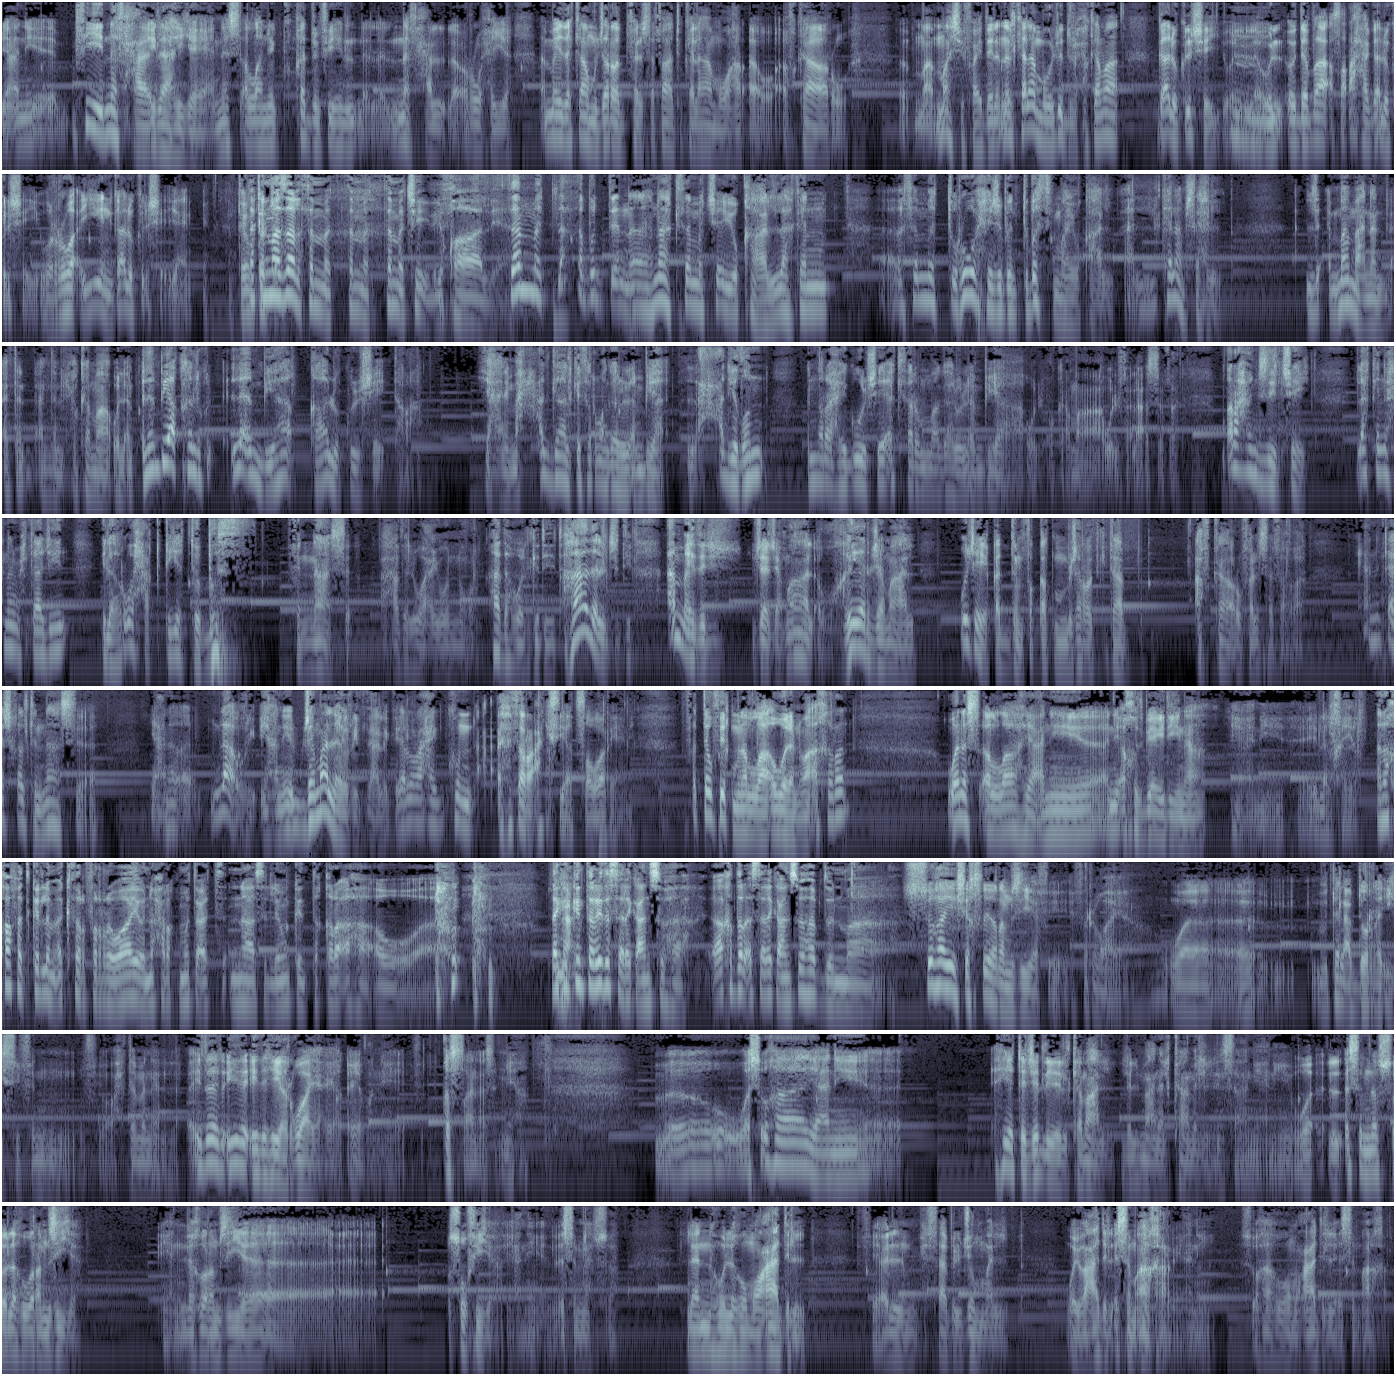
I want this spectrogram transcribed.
يعني في نفحة إلهية يعني. نسأل الله أن يقدم فيه النفحة الروحية. أما إذا كان مجرد فلسفات وكلام وأفكار و ما ماشي فايدة لأن الكلام موجود الحكماء قالوا كل شيء وال- مم. والأدباء صراحة قالوا كل شيء والروائيين قالوا كل شيء يعني. لكن ما زال ثمة ثمة ثمة شيء يقال يعني. ثمة لا بد أن هناك ثمة شيء يقال لكن ثمة روح يجب أن تبث ما يقال. الكلام سهل. ما معنى أن الحكماء الأنبياء قالوا كل... الأنبياء قالوا كل شيء ترى. يعني ما حد قال كثر ما قالوا الأنبياء. لا أحد يظن أنه راح يقول شيء أكثر مما قالوا الأنبياء والحكماء والفلاسفة. ما راح نزيد شيء. لكن إحنا محتاجين إلى روح حقيقية تبث في الناس هذا الوعي والنور. هذا هو الجديد. هذا الجديد. أما إذا جاء جمال أو غير جمال وجاي يقدم فقط مجرد كتاب أفكار وفلسفة و... يعني أنت أشغلت الناس يعني لا اريد يعني جمال لا يريد ذلك. يعني راح يكون أثر عكسي اتصور يعني. فالتوفيق من الله اولا واخرا. ونسأل الله يعني أن يأخذ بأيدينا يعني إلى الخير. أنا أخاف أتكلم أكثر في الرواية ونحرق متعة الناس اللي ممكن تقرأها أو لكن نعم. كنت أريد أسألك عن سهى. أقدر أسألك عن سهى بدون ما سهى هي شخصية رمزية في في الرواية. وتلعب دور رئيسي في في واحدة من ال... إذا إذا إذا هي رواية أيضا هي قصة أنا أسميها. وسهى يعني هي تجلي للكمال للمعنى الكامل للإنسان يعني. والاسم نفسه له رمزية. يعني له رمزية صوفية يعني الاسم نفسه. لأنه له معادل في علم حساب الجمل ويعادل اسم آخر يعني. سهى هو معادل لاسم آخر.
